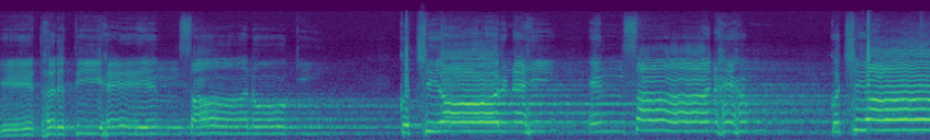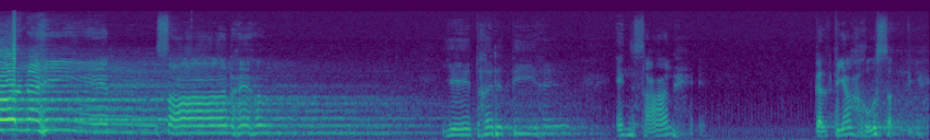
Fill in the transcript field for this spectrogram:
ये धरती है इंसानों की, कुछ और नहीं, इंसान है हम। कुछ और नहीं, इंसान है हम। ये धरती है, इंसान है। गलतियाँ हो सकती हैं।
